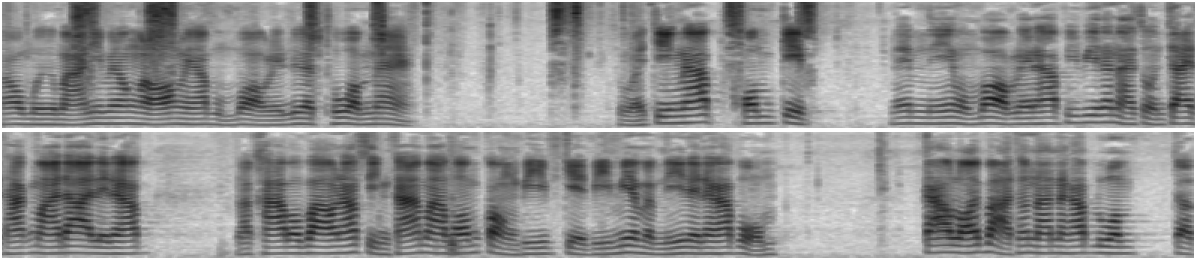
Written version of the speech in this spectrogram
เข้ามือมานี่ไม่ต้องร้องเลยครับผมบอกเลยเลือดท่วมแน่สวยจริงนะครับ คมกริบเล่มนี้ผมบอกเลยนะครับ พี่ๆท่านไหนสนใจทักมาได้เลยนะครับ ราคาเบาๆนะครับสินค้ามาพร้อมกล่องพีเกรดพรีเมียมแบบนี้เลยนะครับ ผม 900 บาทเท่านั้นนะครับ รวมจัด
